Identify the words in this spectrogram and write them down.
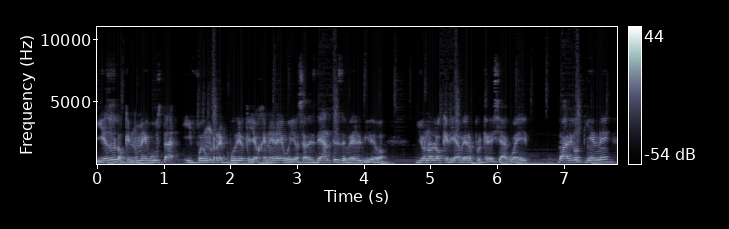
Y eso es lo que no me gusta y fue un repudio que yo generé, güey. O sea, desde antes de ver el video, yo no lo quería ver porque decía, güey, algo tiene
